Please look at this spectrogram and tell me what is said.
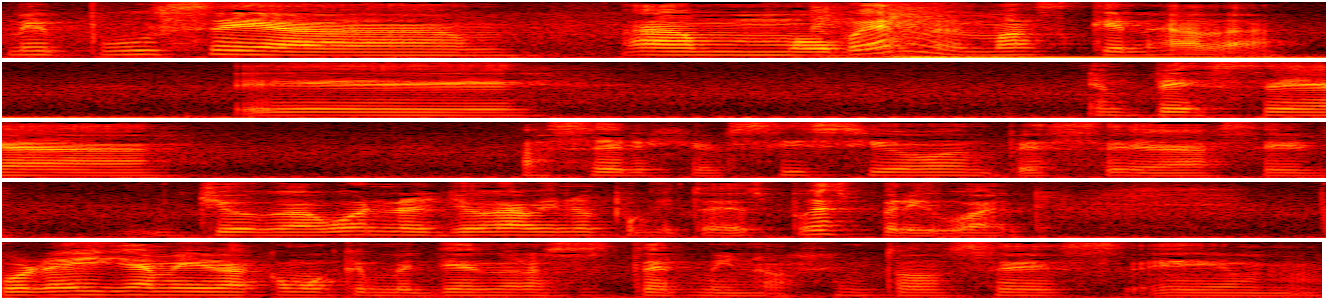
me puse a, a moverme más que nada. Eh, empecé a hacer ejercicio, empecé a hacer yoga. Bueno, el yoga vino un poquito después, pero igual. Por ahí ya me iba como que metiendo en esos términos. Entonces, em,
